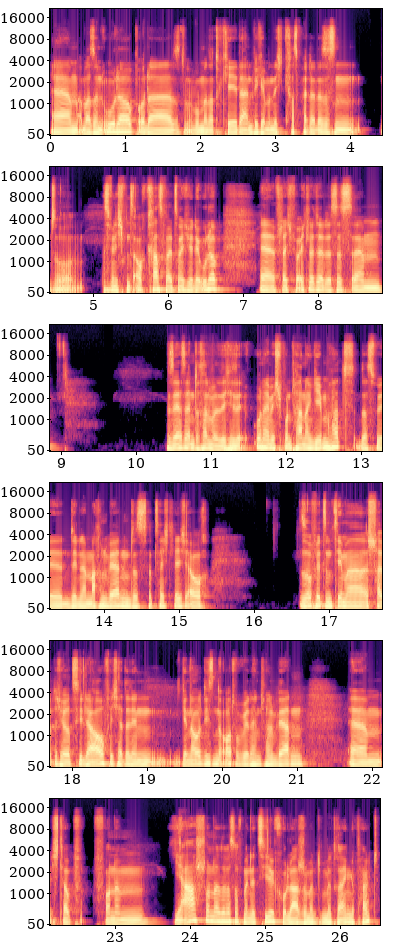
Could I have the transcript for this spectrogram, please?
Ähm, aber so ein Urlaub oder wo man sagt, okay, da entwickelt man sich krass weiter, das ist ein, so, das finde ich find's auch krass, weil zum Beispiel der Urlaub, äh, vielleicht für euch Leute, das ist, ähm, sehr, sehr interessant, weil sich unheimlich spontan ergeben hat, dass wir den dann machen werden. Das ist tatsächlich auch so viel zum Thema, schreibt euch eure Ziele auf. Ich hatte den, genau diesen Ort, wo wir da hinfahren werden, ähm, ich glaube, vor einem Jahr schon oder sowas auf meine Zielcollage mit, mit reingepackt.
